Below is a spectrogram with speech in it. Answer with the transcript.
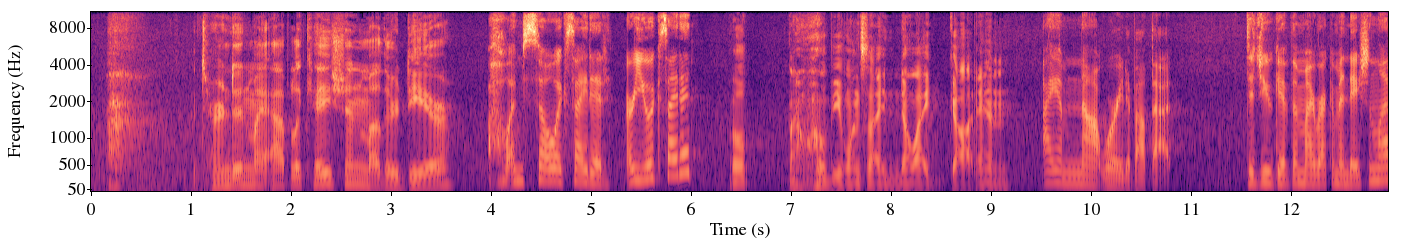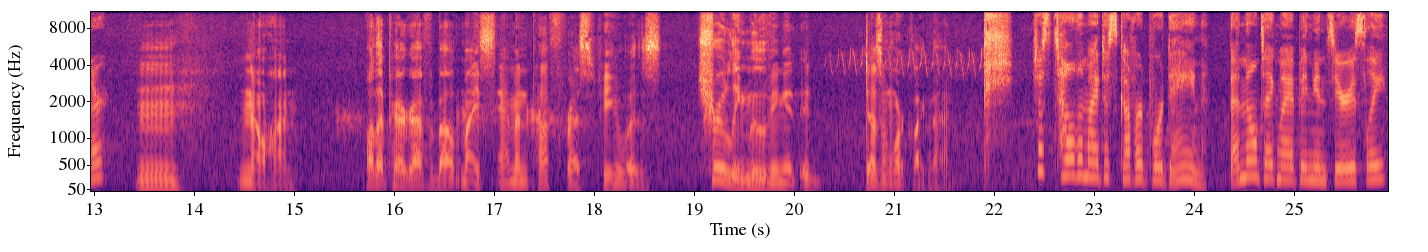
I turned in my application, mother dear. Oh, I'm so excited. Are you excited? Well, I will be once I know I got in. I am not worried about that. Did you give them my recommendation letter? Mm, no, hun. While that paragraph about my salmon puff recipe was truly moving, it, it doesn't work like that. Just tell them I discovered Bourdain. Then they'll take my opinion seriously.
